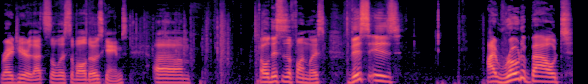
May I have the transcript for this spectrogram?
right here. That's the list of all those games. Um, oh, this is a fun list. This is I wrote about.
